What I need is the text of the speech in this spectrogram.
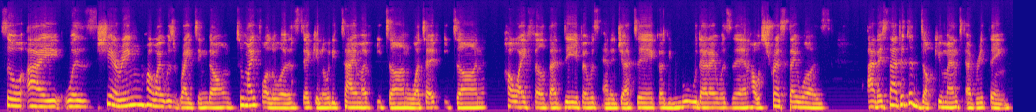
So I was sharing how I was writing down to my followers, like, you know, the time I've eaten, what I've eaten, how I felt that day, if I was energetic or the mood that I was in, how stressed I was and I started to document everything.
